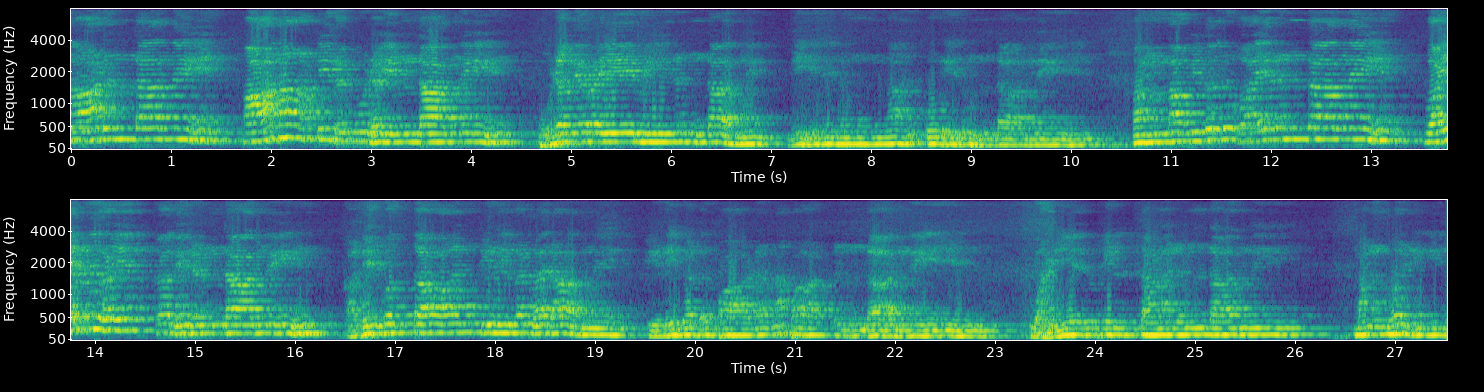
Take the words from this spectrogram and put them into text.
നാടുണ്ടാന്നേ ആ നാട്ടിൽ പുഴയുണ്ടാന്നേ പുഴ നിറയെ മീനുണ്ടാന്നേ മീനിന് മുങ്ങാൻ കുളിരുണ്ടാന്നേ അന്നവിടൊരു വയലുണ്ടാന്നേ വയൽ നിറയെ കതിരുണ്ടാന്നേ കതിർ കൊത്താൻ കിളികൾ വരാന്നേ കിളികൾ പാടണ പാട്ടുണ്ടാന്നേ വഴിയരുകിൽ തണലുണ്ടാന്നേ മൺവഴിയിൽ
